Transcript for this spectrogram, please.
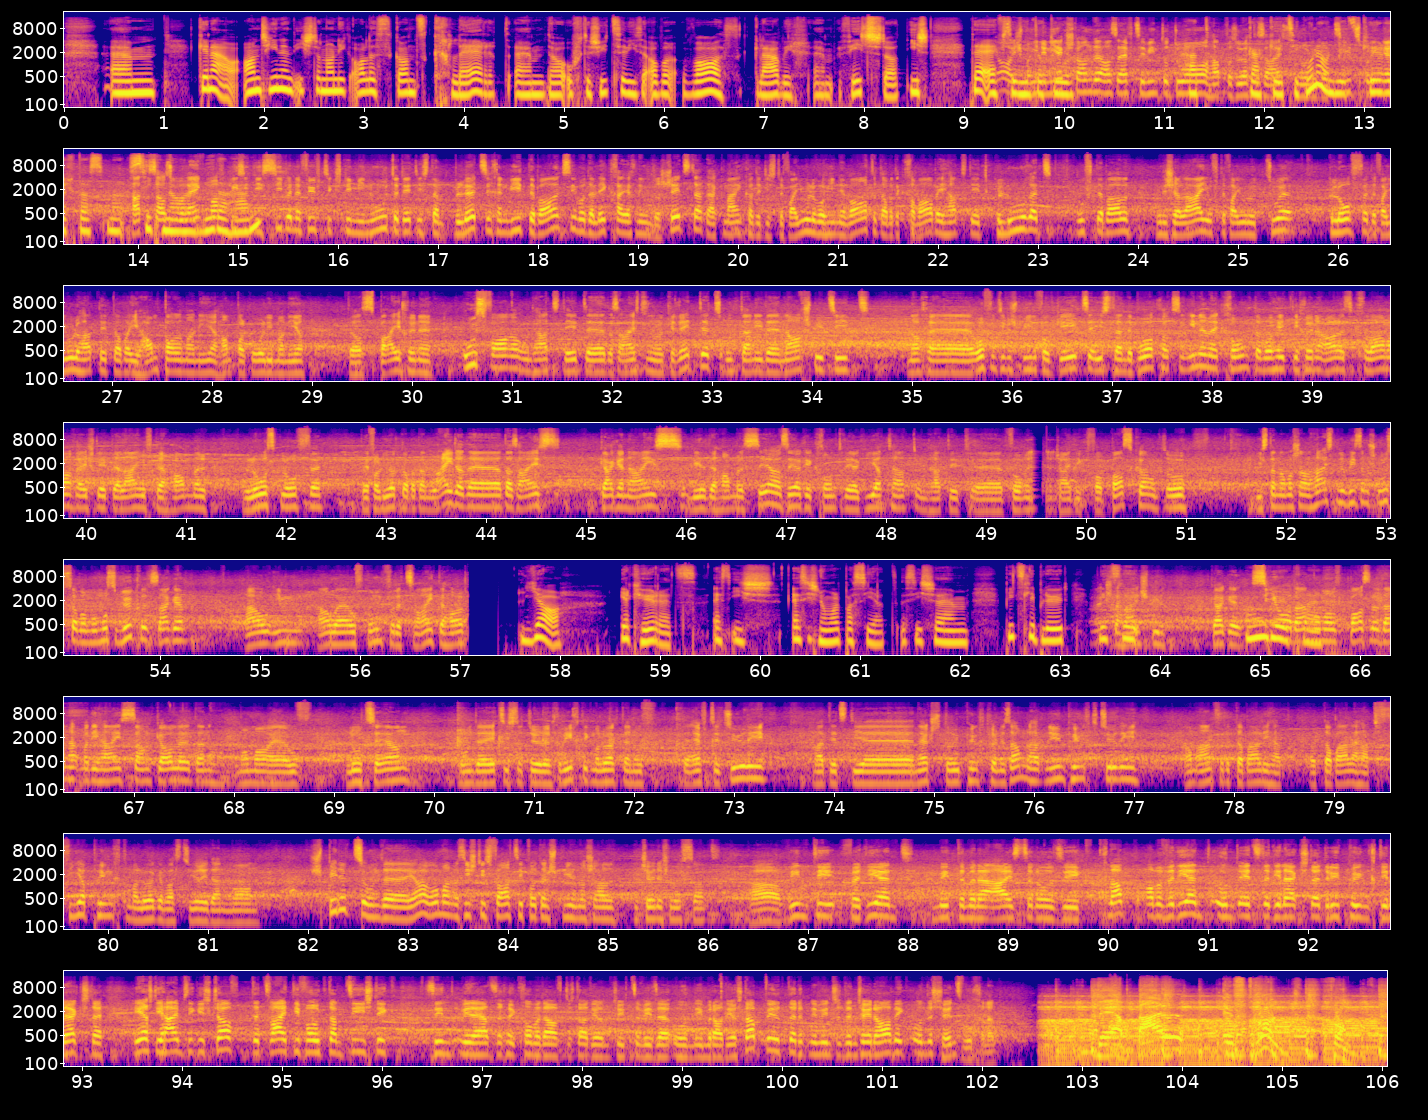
Ähm, genau, anscheinend ist da noch nicht alles ganz geklärt ähm, da auf der Schützenwiese, aber was, glaube ich, ähm, feststeht, ist der Ja, FC man hinten nie Winterthur gestanden als FC Winterthur, hat hat versucht, das GC 1 zu 0 gewonnen und jetzt zu höre ich, dass wir Hat es Signal also rein gemacht wieder bis in die 57. Minute. Dort ist dann plötzlich ein weiter Ball gewesen, wo der Lekai ein bisschen unterschätzt hat. Er hat gemeint, dort ist der Fayulo, der hinten wartet, aber der Kawabe hat dort gelauert auf den Ball und ist allein auf den Fayulo zugelaufen. Der Fayulo hat dort aber in Handballmanier, Handball-Goalie-Manier das Bein können ausfahren und hat dort äh, das 1 zu 0 gerettet. Und dann in der Nachspielzeit, nach äh, offensiven Spiel von GC, ist dann der gewesen, in einem Konter, wo hätte können alles klar machen. Er ist dort allein auf den Hammel losgelaufen. Der verliert aber dann leider der, das Eis gegen Eis, weil der Hammel sehr, sehr gekonnt reagiert hat und hat dort äh, die Vorentscheidung verpasst. Und so ist dann nochmal schnell heiß bis am Schluss. Aber man muss wirklich sagen, auch, im, auch äh, aufgrund von der zweiten Halbzeit Ja, ihr hört es. Es ist, es ist nochmal passiert. Es ist ähm, ein bisschen blöd. Bisschen, Heimspiel gegen. Sion, dann man auf Basel, dann hat man die Heiß St. Gallen, dann man äh, auf Luzern. Und äh, jetzt ist natürlich wichtig, man schaut dann auf den FC Zürich. Man hat jetzt die äh, nächsten drei Punkte können sammeln, hat neun Punkte Zürich. Am Anfang der Tabelle hat, die Tabelle hat vier Punkte. Mal schauen, was Zürich dann morgen spielt. Und äh, ja, Roman, was ist dein Fazit von dem Spiel? Noch schnell ein schöner Schlusssatz. Ah, Vinti verdient mit einem 1 zu 0 Sieg. Knapp, aber verdient. Und jetzt die nächsten drei Punkte. Die nächste erste Heimsieg ist geschafft. Der zweite folgt am Dienstag. Sind wieder herzlich willkommen hier auf der Stadion Schützenwiese und im Radio Stadtfilter. Wir wünschen einen schönen Abend und ein schönes Wochenende. Der Ball ist rund. Punkt.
